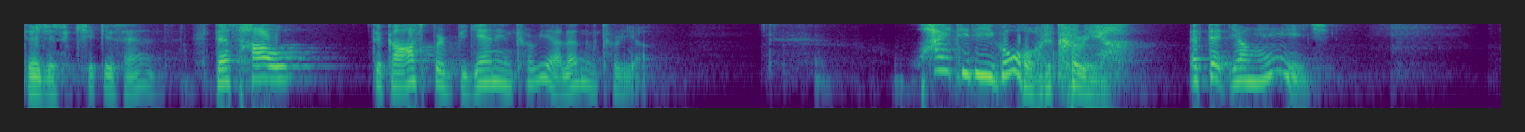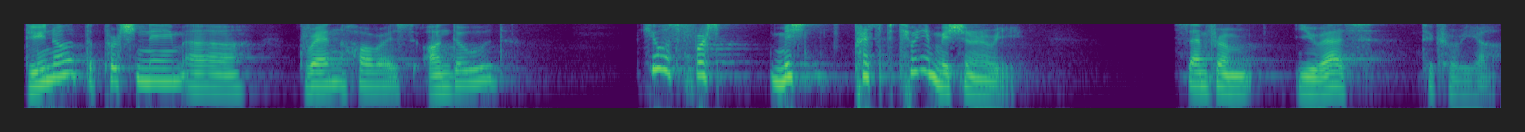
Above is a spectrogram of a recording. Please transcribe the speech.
They just kick his hands. That's how the gospel began in Korea, land of Korea. Why did he go to Korea at that young age? Do you know the person named uh, Horace Underwood? He was first mission, Presbyterian missionary sent from U.S. to Korea.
